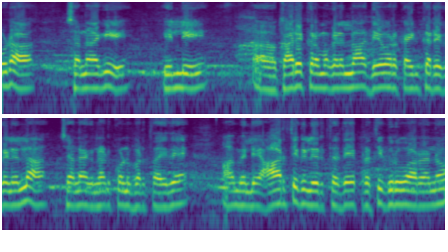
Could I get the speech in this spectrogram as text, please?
ಕೂಡ ಚೆನ್ನಾಗಿ ಇಲ್ಲಿ ಕಾರ್ಯಕ್ರಮಗಳೆಲ್ಲ, ದೇವರ ಕೈಂಕರ್ಯಗಳೆಲ್ಲ ಚೆನ್ನಾಗಿ ನಡ್ಕೊಂಡು ಬರ್ತಾ ಇದೆ. ಆಮೇಲೆ ಆರತಿಗಳಿರ್ತದೆ ಪ್ರತಿ ಗುರುವಾರನೂ.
